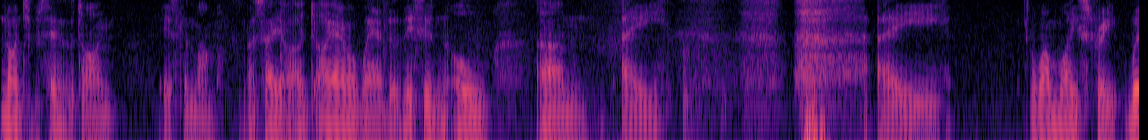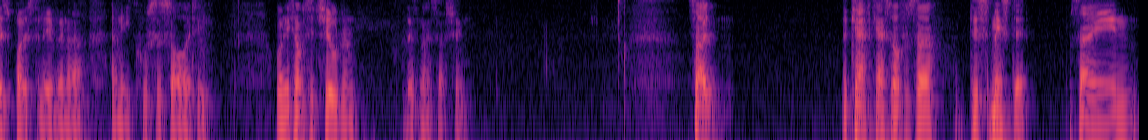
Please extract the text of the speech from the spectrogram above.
90% of the time, it's the mum. I say I, I am aware that this isn't all um, a a one way street. We're supposed to live in a an equal society. When it comes to children, there's no such thing. So the CAFCASS officer dismissed it, saying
